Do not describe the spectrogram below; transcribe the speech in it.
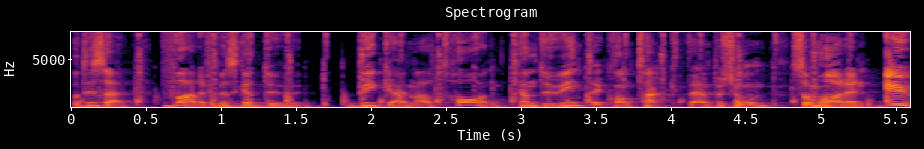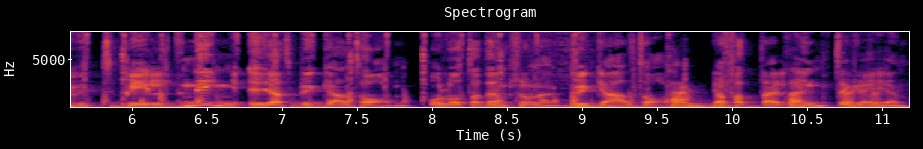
Och det är så här, varför ska du bygga en altan? Kan du inte kontakta en person som har en utbildning i att bygga altan och låta den personen bygga altan? Tack. Jag fattar Tack, inte tack, tack. grejen.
